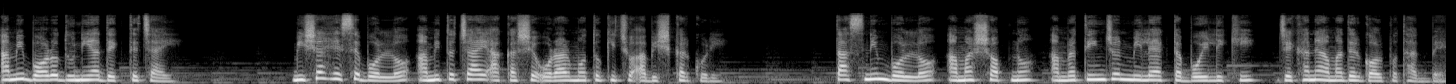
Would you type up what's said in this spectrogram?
আমি বড় দুনিয়া দেখতে চাই। মিশা হেসে বলল, আমি তো চাই আকাশে ওড়ার মতো কিছু আবিষ্কার করি। তাসনিম বলল, আমার স্বপ্ন, আমরা তিনজন মিলে একটা বই লিখি, যেখানে আমাদের গল্প থাকবে।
